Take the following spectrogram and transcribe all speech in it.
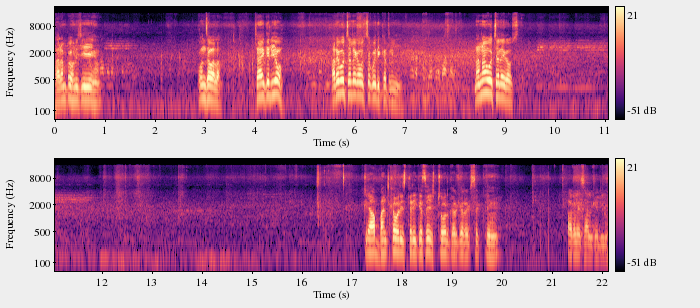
फार्म पे होनी चाहिए यहाँ कौन सा वाला? चाय के लिए? अरे वो चलेगा, उससे कोई दिक्कत नहीं है। ना ना, वो चलेगा उससे। कि आप बंच कवर इस तरीके से स्टोर करके रख सकते हैं अगले साल के लिए।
